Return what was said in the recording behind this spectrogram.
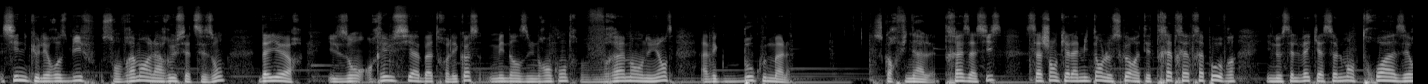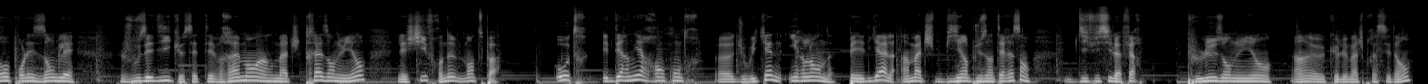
Signe que les roast beef sont vraiment à la rue cette saison. D'ailleurs, ils ont réussi à battre l'Écosse, mais dans une rencontre vraiment ennuyante, avec beaucoup de mal. Score final 13 à 6, sachant qu'à la mi-temps le score était très très très pauvre. Hein. Il ne s'élevait qu'à seulement 3 à 0 pour les Anglais. Je vous ai dit que c'était vraiment un match très ennuyant, les chiffres ne mentent pas. Autre et dernière rencontre euh, du week-end, Irlande, Pays de Galles, un match bien plus intéressant. Difficile à faire plus ennuyant hein, euh, que le match précédent.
